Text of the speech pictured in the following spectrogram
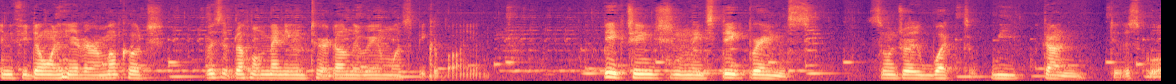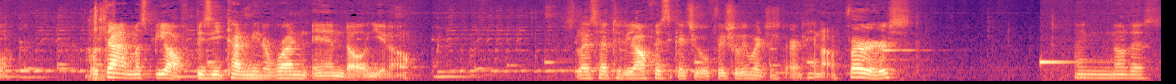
And if you don't want to hear the remote coach, Visit the home menu and turn on the room remote speaker volume. Big change needs big brains. So enjoy what we've done to the school. With that, I must be off. Busy academy to run and all, you know. So let's head to the office to get you officially registered. Hang on. First, I noticed.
